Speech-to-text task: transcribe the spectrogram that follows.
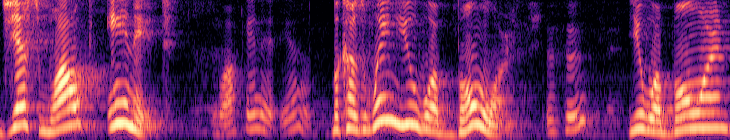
Just walk in it. Walk in it, yeah. Because when you were born, Mm-hmm. you were born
